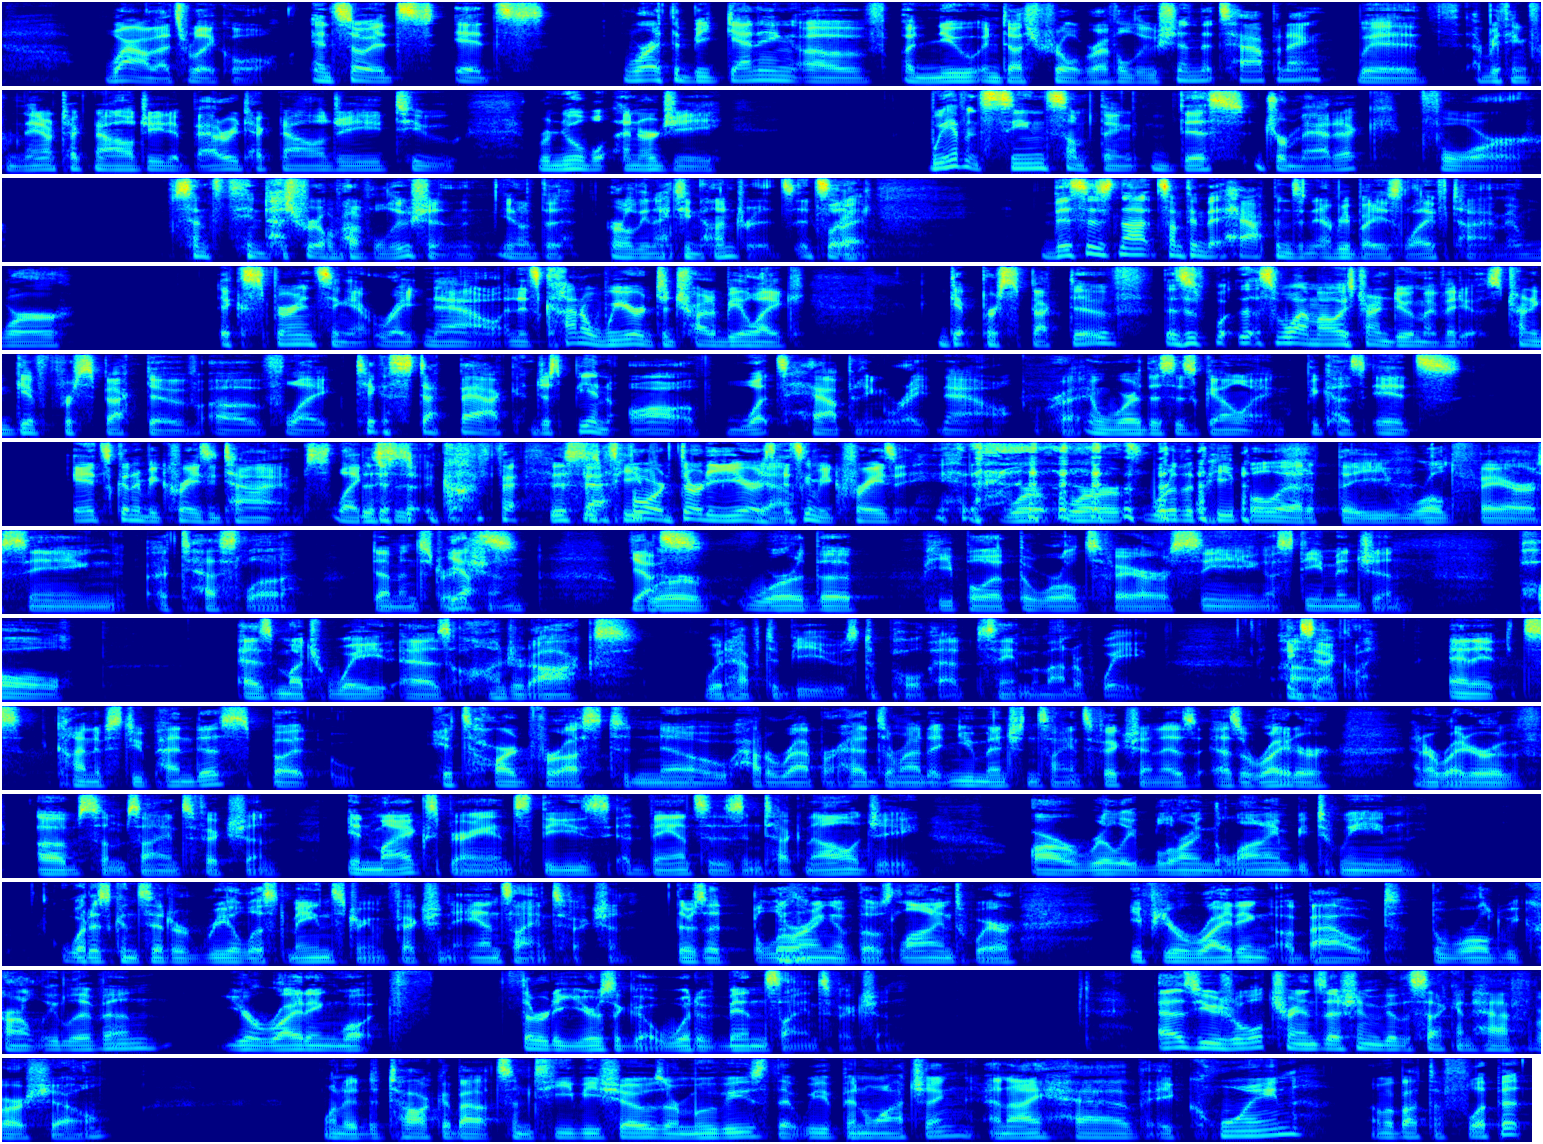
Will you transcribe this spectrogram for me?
wow, that's really cool. And so it's it's we're at the beginning of a new industrial revolution that's happening with everything from nanotechnology to battery technology to renewable energy. We haven't seen something this dramatic for since the industrial revolution, you know, the early 1900s. It's like right. this is not something that happens in everybody's lifetime and we're experiencing it right now. And it's kind of weird to try to be like, get perspective. This is this is what I'm always trying to do in my videos, trying to give perspective of like take a step back and just be in awe of what's happening right now right. and where this is going because it's it's going to be crazy times. Like this just is, this fast forward 30 years, yeah. it's going to be crazy. we're we're we're the people at the World Fair seeing a Tesla demonstration. Yes. yes. We're we're the people at the World's Fair seeing a steam engine pull as much weight as 100 ox would have to be used to pull that same amount of weight. Um, exactly. Um, and it's kind of stupendous, but it's hard for us to know how to wrap our heads around it. And you mentioned science fiction as as a writer and a writer of of some science fiction. In my experience, these advances in technology are really blurring the line between what is considered realist mainstream fiction and science fiction. There's a mm-hmm. blurring mm-hmm. of those lines where if you're writing about the world we currently live in, you're writing what 30 years ago would have been science fiction. As usual, transitioning to the second half of our show, wanted to talk about some TV shows or movies that we've been watching. And I have a coin. I'm about to flip it.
